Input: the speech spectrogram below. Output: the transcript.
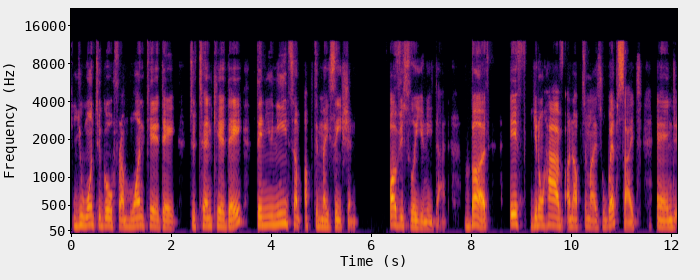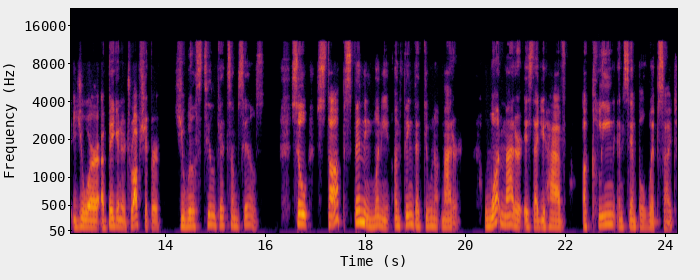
you want to go from 1K a day to 10K a day, then you need some optimization. Obviously, you need that. But if you don't have an optimized website and you're a beginner dropshipper, you will still get some sales. So stop spending money on things that do not matter. What matter is that you have a clean and simple website,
